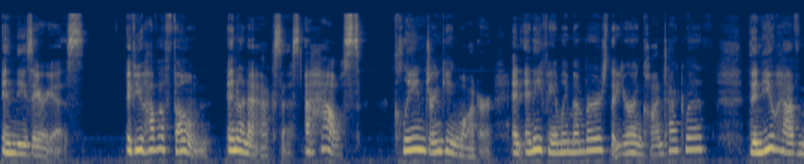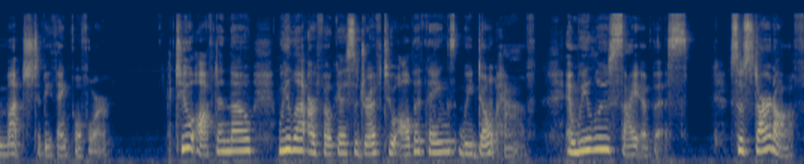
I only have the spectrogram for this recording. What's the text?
in these areas. If you have a phone, internet access, a house, clean drinking water, and any family members that you're in contact with, then you have much to be thankful for. Too often, though, we let our focus drift to all the things we don't have, and we lose sight of this. So start off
